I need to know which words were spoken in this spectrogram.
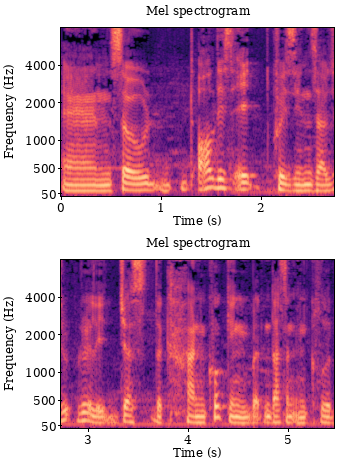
And so all these eight cuisines are really just the Han cooking, but doesn't include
